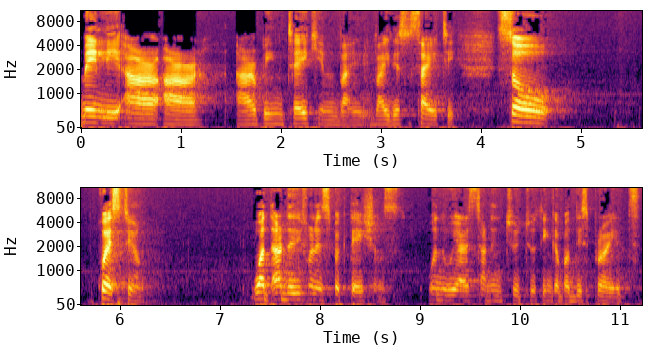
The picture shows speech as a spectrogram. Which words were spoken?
mainly are, are, are being taken by, by the society. So, question What are the different expectations when we are starting to, to think about these projects?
